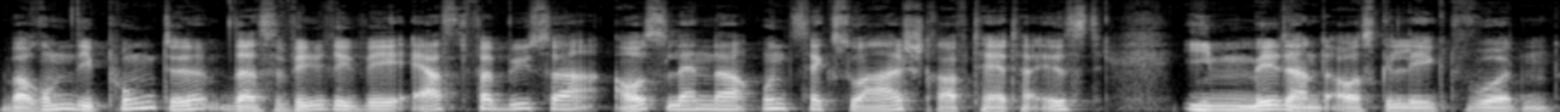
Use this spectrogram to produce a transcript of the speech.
warum die Punkte, dass Vilrivet Erstverbüßer, Ausländer und Sexualstraftäter ist, ihm mildernd ausgelegt wurden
